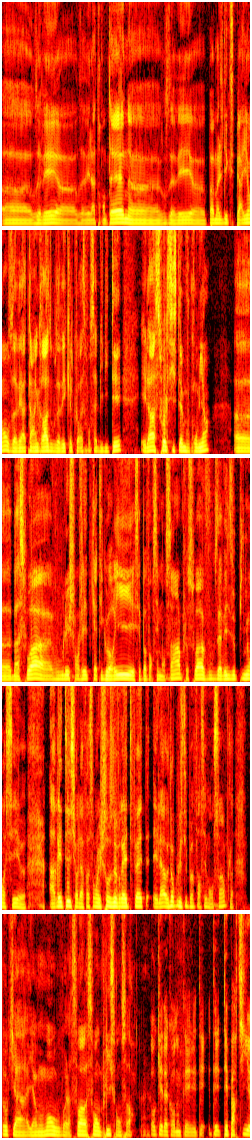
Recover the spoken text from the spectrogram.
Euh, vous, avez, euh, vous avez la trentaine, euh, vous avez pas mal d'expérience, vous avez atteint un grade, vous avez quelques responsabilités. Et là, soit le système vous convient, bah, soit vous voulez changer de catégorie et c'est pas forcément simple, soit vous avez des opinions assez arrêtées sur la façon dont les choses devraient être faites. Et là, non plus, c'est pas forcément simple. Donc il y a, un moment où voilà, soit, soit on plie, soit on sort. Ok, d'accord, donc t'es es, parti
